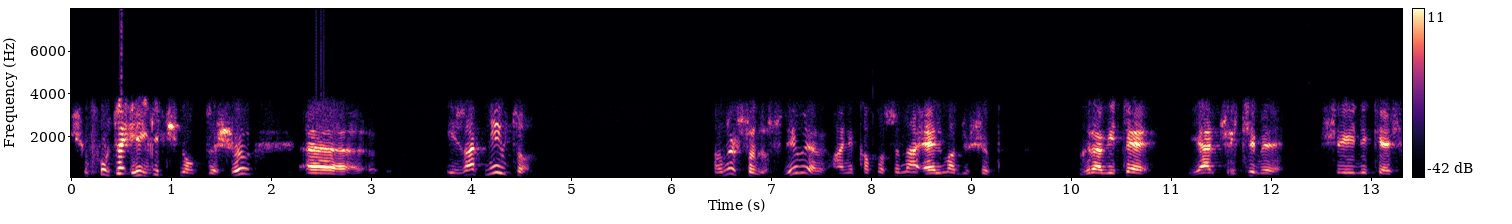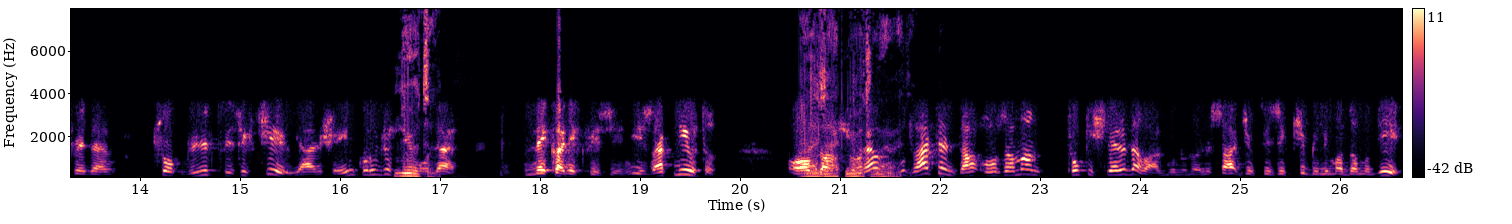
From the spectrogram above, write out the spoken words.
Şimdi burada ilginç nokta şu. Isaac Newton tanırsınız değil mi? Hani kafasına elma düşüp gravite, yer çekimi şeyini keşfeden çok büyük fizikçi yani şeyin kurucusu Newton. modern mekanik fiziğin Isaac Newton. Ondan Isaac sonra Newton, evet. bu zaten daha o zaman çok işleri de var bunun öyle sadece fizikçi bilim adamı değil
